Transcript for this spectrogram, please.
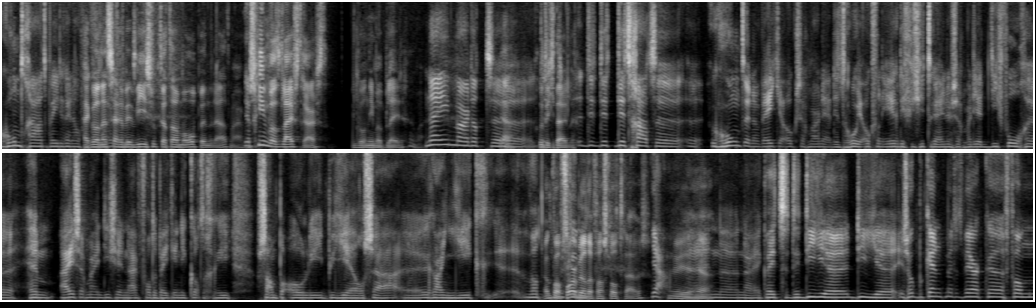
rondgaat. Iedereen over ik wil net zeggen, wie, wie zoekt dat allemaal op inderdaad? Maar ja. misschien wat luisteraars. Ik wil niemand beledigen. Maar... Nee, maar dat... Uh, ja, goed dat je uitlegt. Dit, dit, dit gaat uh, rond en dan weet je ook, zeg maar... Nee, dit hoor je ook van eredivisie-trainers, zeg maar. Die, die volgen hem. Hij, zeg maar, in die zin, hij valt een beetje in die categorie... Sampaoli, Bielsa, uh, Ranjik. wat ook wel voorbeelden van Slot trouwens. Ja, ja. en nou, ik weet, die, die, die is ook bekend met het werk van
